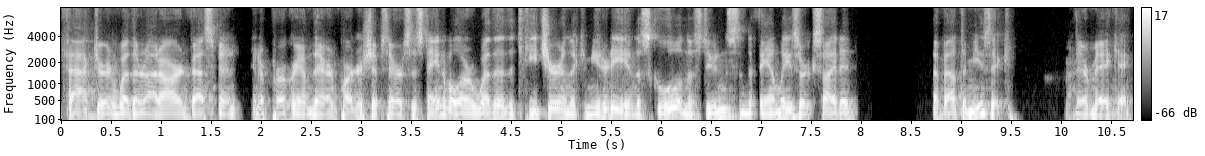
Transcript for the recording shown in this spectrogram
factor in whether or not our investment in a program there and partnerships there are sustainable or whether the teacher and the community and the school and the students and the families are excited about the music Right. they're making.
